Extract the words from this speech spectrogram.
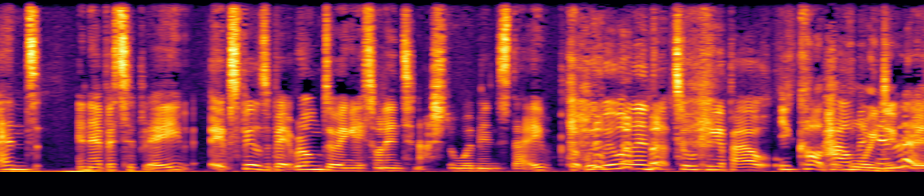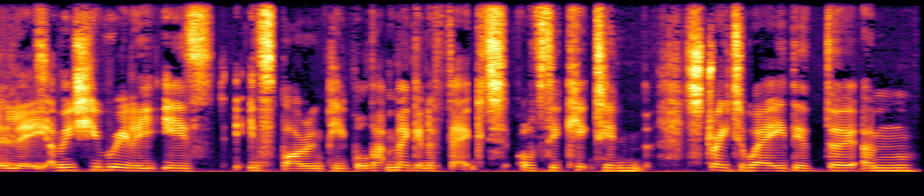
And inevitably, it feels a bit wrong doing it on International Women's Day, but we will end up talking about you can't how avoid Meghan it looked. really. I mean, she really is inspiring people. That Meghan effect obviously kicked in straight away. The the um,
